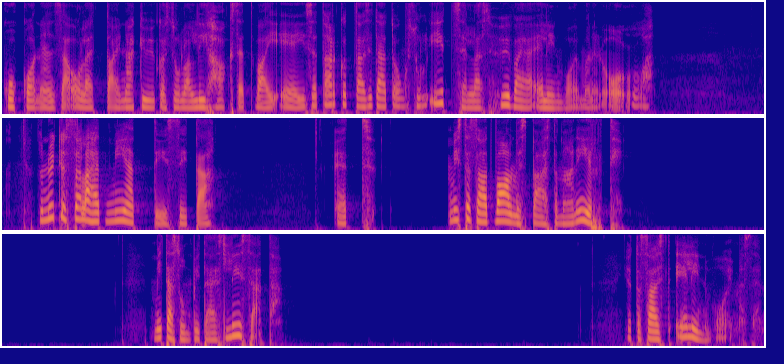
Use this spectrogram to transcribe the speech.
kokonen sä olet tai näkyykö sulla lihakset vai ei. Se tarkoittaa sitä, että onko sulla itselläsi hyvä ja elinvoimainen olla. No nyt jos sä lähdet miettimään sitä, että mistä sä oot valmis päästämään irti? Mitä sun pitäisi lisätä? Jotta saisit elinvoimaisen.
